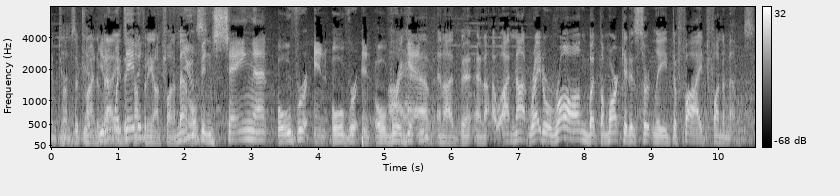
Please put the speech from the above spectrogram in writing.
in terms of trying to you value what, the David? company on fundamentals. You've been saying that over and over and over I again. have, and I've been, and I- I'm not right or wrong, but the market has certainly defied fundamentals.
